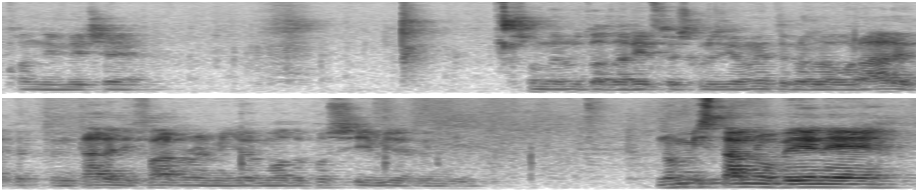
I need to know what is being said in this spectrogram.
quando invece sono venuto ad Arezzo esclusivamente per lavorare, per tentare di farlo nel miglior modo possibile, quindi non mi stanno bene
